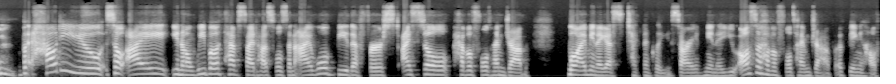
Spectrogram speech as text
but how do you? So I, you know, we both have side hustles, and I will be the first. I still have a full time job, well, I mean, I guess technically, sorry, Nina, you also have a full time job of being a health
